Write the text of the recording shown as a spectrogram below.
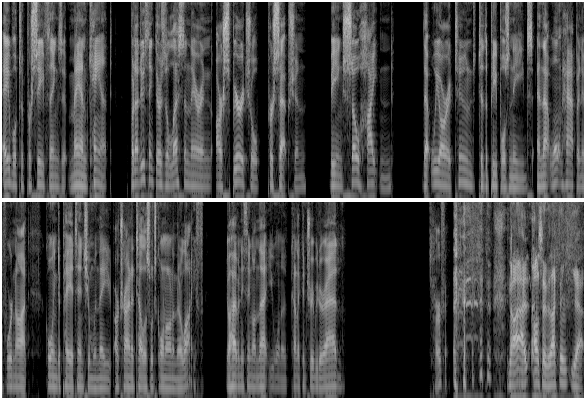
able to perceive things that man can't. But I do think there's a lesson there in our spiritual perception being so heightened that we are attuned to the people's needs. And that won't happen if we're not going to pay attention when they are trying to tell us what's going on in their life. Y'all have anything on that you want to kind of contribute or add? Perfect. no, I, I'll say that. I think, yeah,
